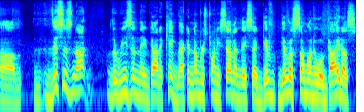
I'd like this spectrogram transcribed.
um, this is not the reason they got a king. Back in Numbers 27, they said, give, give us someone who will guide us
